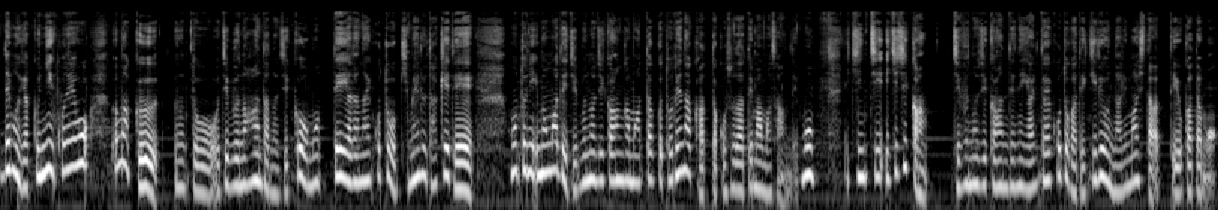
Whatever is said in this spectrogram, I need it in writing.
でも逆にこれをうまく、うんと、自分の判断の軸を持ってやらないことを決めるだけで本当に今まで自分の時間が全く取れなかった子育てママさんでも1日1時間自分の時間でねやりたいことができるようになりましたっていう方も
